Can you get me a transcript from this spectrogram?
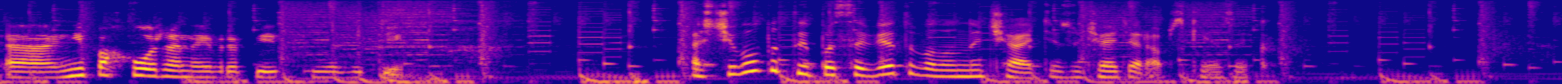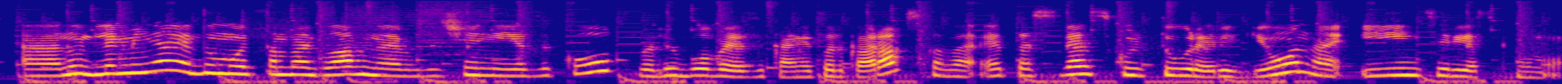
э, не похожее на европейские языки. А с чего бы ты посоветовала начать изучать арабский язык? А, ну, для меня, я думаю, самое главное в изучении языков, любого языка, не только арабского, это связь с культурой региона и интерес к нему.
